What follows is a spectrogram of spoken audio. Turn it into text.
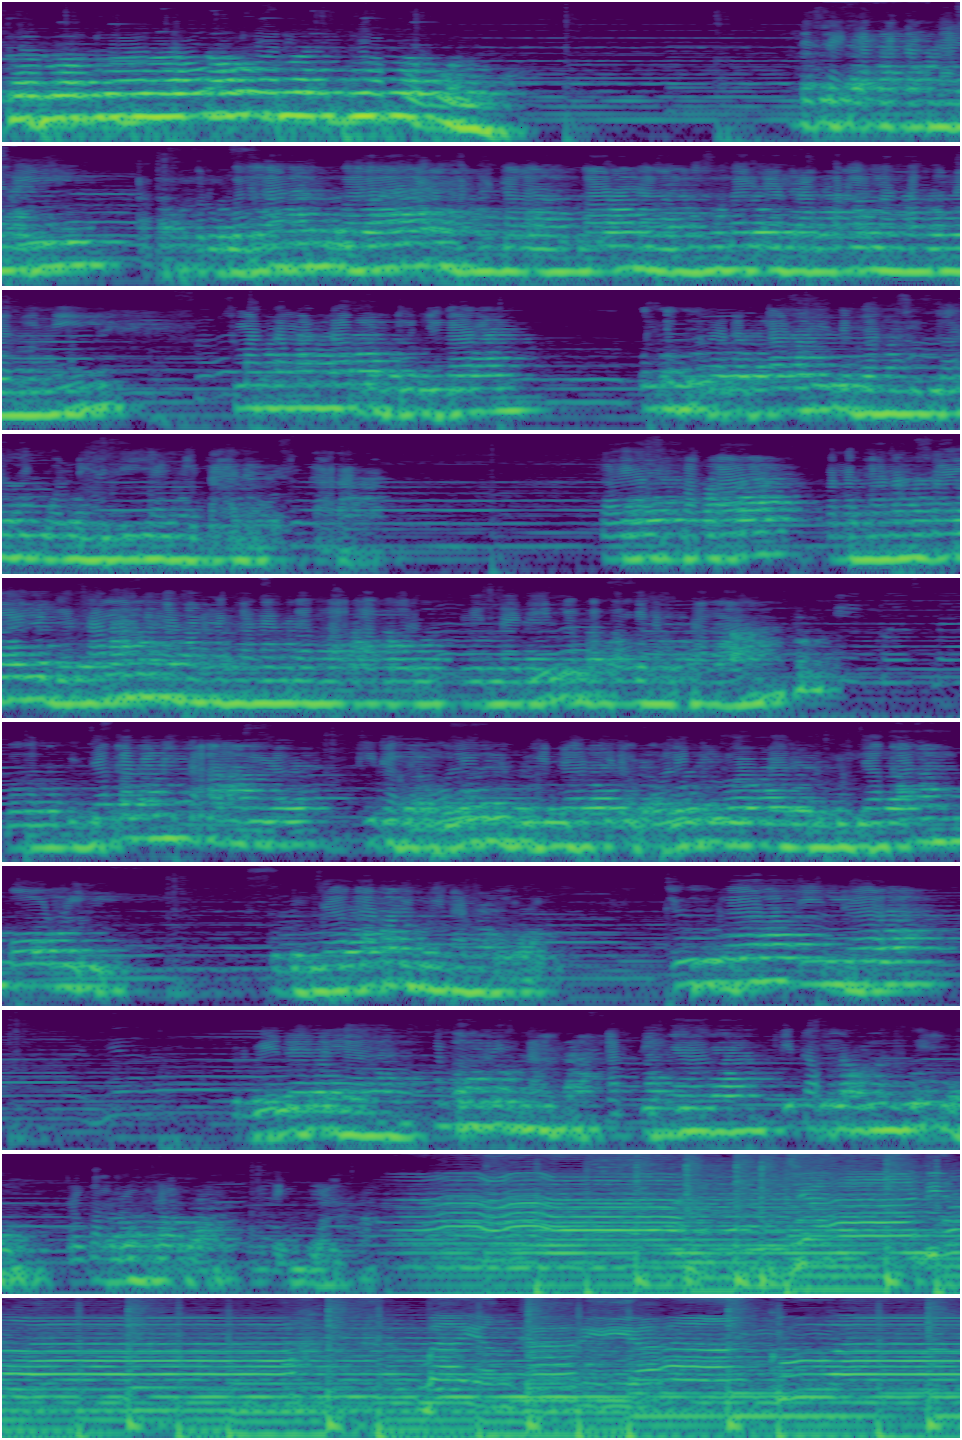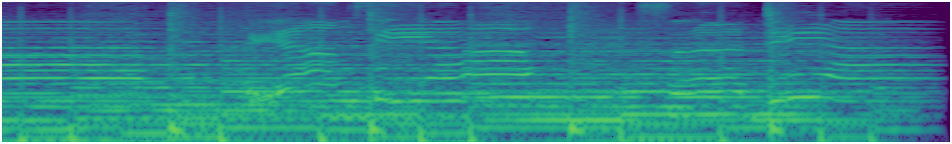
ke-22 tahun 2020. Seperti katakan yang kita lakukan dalam dan ini semata-mata bertujuan untuk beradaptasi dengan situasi kondisi yang kita hadapi sekarang. Saya sepakat penekanan saya juga sama dengan penekanan Bapak Kapolri tadi, Bapak Pembina Utama, bahwa kebijakan yang kita ambil tidak boleh berbeda, tidak boleh keluar dari kebijakan Polri, kebijakan pimpinan Polri. Juga tidak berbeda dengan pemerintah, artinya kita mendukung program-program pemerintah.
